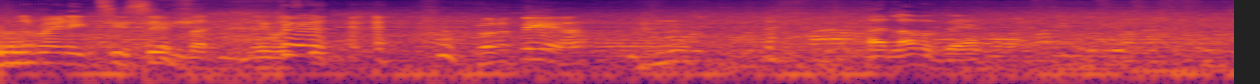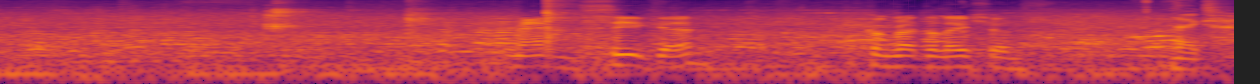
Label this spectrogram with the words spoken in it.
Wasn't ready too soon, but it was good. Got a beer? I'd love a beer. Man, sick, eh? Congratulations. Thanks.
